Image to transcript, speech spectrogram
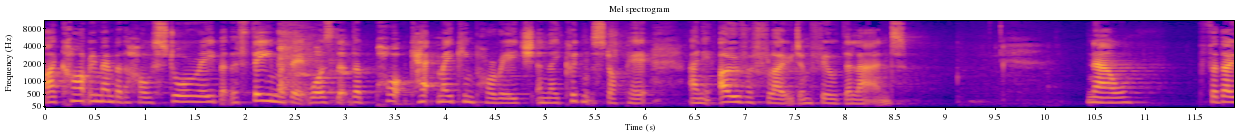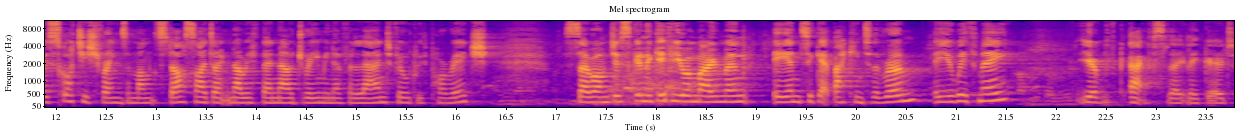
I can't remember the whole story, but the theme of it was that the pot kept making porridge and they couldn't stop it, and it overflowed and filled the land. Now, for those Scottish friends amongst us, I don't know if they're now dreaming of a land filled with porridge. So I'm just going to give you a moment, Ian, to get back into the room. Are you with me? Absolutely. You're absolutely good.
